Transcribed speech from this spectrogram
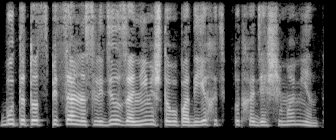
будто тот специально следил за ними, чтобы подъехать в подходящий момент.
